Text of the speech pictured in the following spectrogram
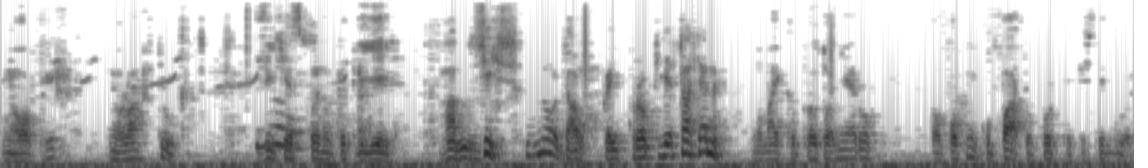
Ne-au oprit, ne-au luat știucă. Zice spânul către ei. Am zis, nu dau, că-i proprietatea mea. Numai că protonierul o pocnit cu patru furte peste gură.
